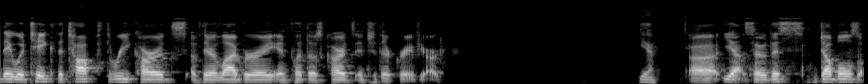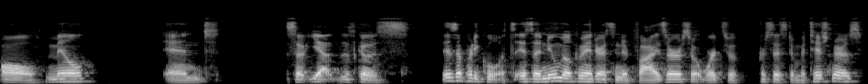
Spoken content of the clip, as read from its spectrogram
they would take the top three cards of their library and put those cards into their graveyard. Yeah. Uh, yeah, so this doubles all mill, and so yeah, this goes. This is a pretty cool. It's it's a new mill commander. It's an advisor, so it works with persistent petitioners.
